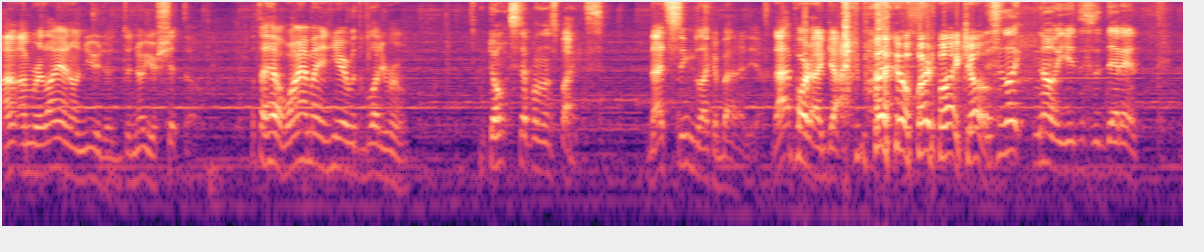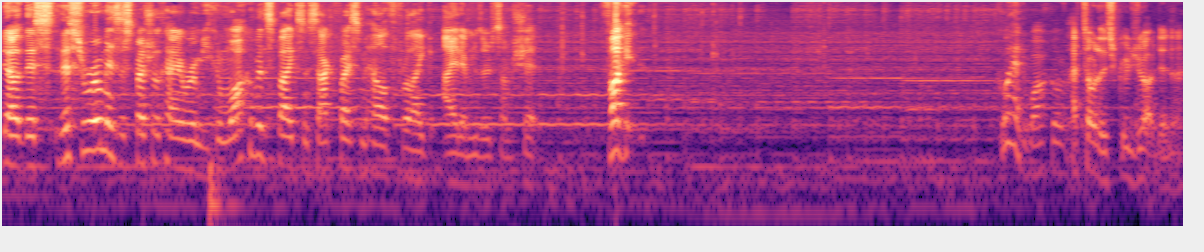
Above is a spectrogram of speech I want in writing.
I'm, I'm relying on you to, to know your shit though. What the hell? Why am I in here with the bloody room? Don't step on those spikes. That seemed like a bad idea. That part I got, but where do I go? This is like no, you, this is a dead end. No, this this room is a special kind of room. You can walk over the spikes and sacrifice some health for like items or some shit. Fuck it. Go ahead, walk over. I totally screwed you up, didn't I?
